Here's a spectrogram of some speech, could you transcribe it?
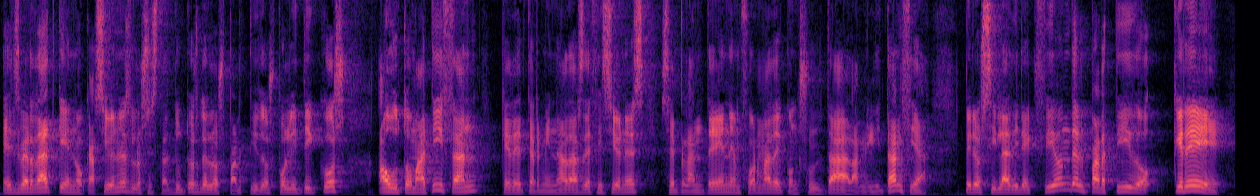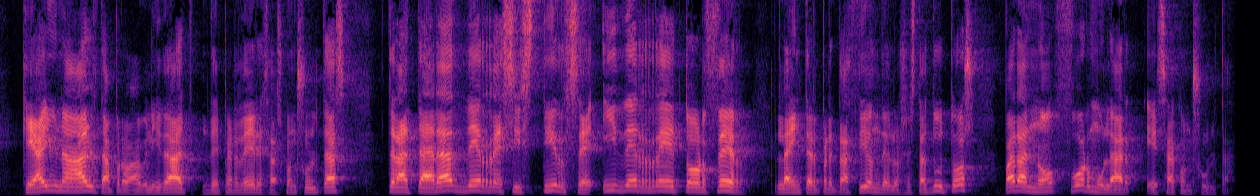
Es verdad que en ocasiones los estatutos de los partidos políticos automatizan que determinadas decisiones se planteen en forma de consulta a la militancia, pero si la dirección del partido cree que hay una alta probabilidad de perder esas consultas, tratará de resistirse y de retorcer la interpretación de los estatutos para no formular esa consulta.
